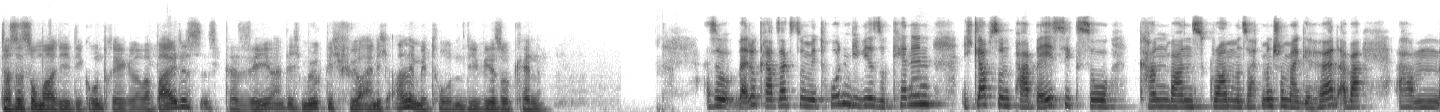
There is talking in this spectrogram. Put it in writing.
das ist so mal die, die Grundregel. Aber beides ist per se eigentlich möglich für eigentlich alle Methoden, die wir so kennen. Also, weil du gerade sagst, so Methoden, die wir so kennen, ich glaube, so ein paar Basics, so Kanban, Scrum und so hat man schon mal gehört, aber ähm,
